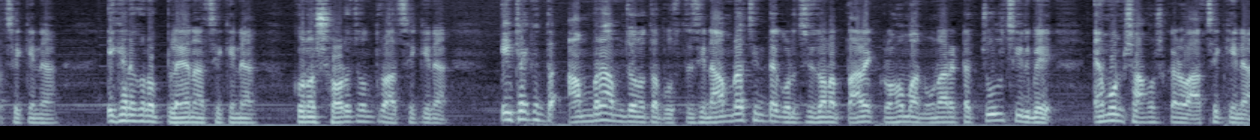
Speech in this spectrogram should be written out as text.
আছে কিনা? এখানে কোনো প্ল্যান আছে কিনা? কোনো ষড়যন্ত্র আছে কিনা? এটা কিন্তু আমরা আমজনতা বুঝতেছি না, আমরা চিন্তা করতেছি, জনাব তারেক রহমান ওনার একটা চুল ছিড়বে এমন সাহস কারও আছে কিনা।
